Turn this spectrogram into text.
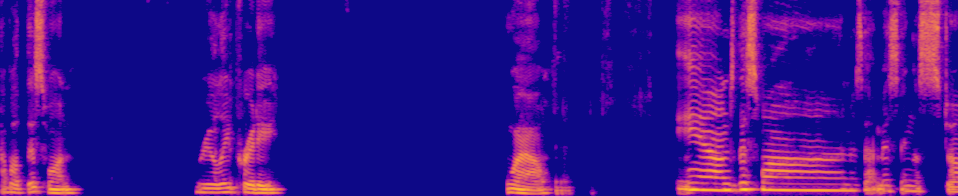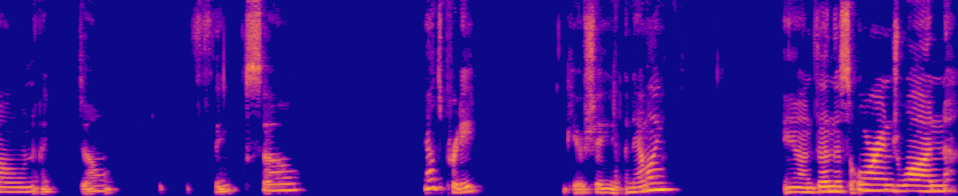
How about this one? Really pretty. Wow. And this one, is that missing a stone? I don't think so. It's pretty. Guilloche enameling. And then this orange one.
